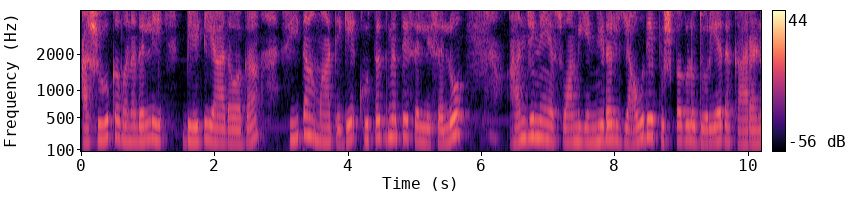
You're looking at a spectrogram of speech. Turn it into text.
ಅಶೋಕವನದಲ್ಲಿ ಭೇಟಿಯಾದಾಗ ಸೀತಾಮಾತೆಗೆ ಕೃತಜ್ಞತೆ ಸಲ್ಲಿಸಲು ಆಂಜನೇಯ ಸ್ವಾಮಿಗೆ ನೀಡಲು ಯಾವುದೇ ಪುಷ್ಪಗಳು ದೊರೆಯದ ಕಾರಣ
